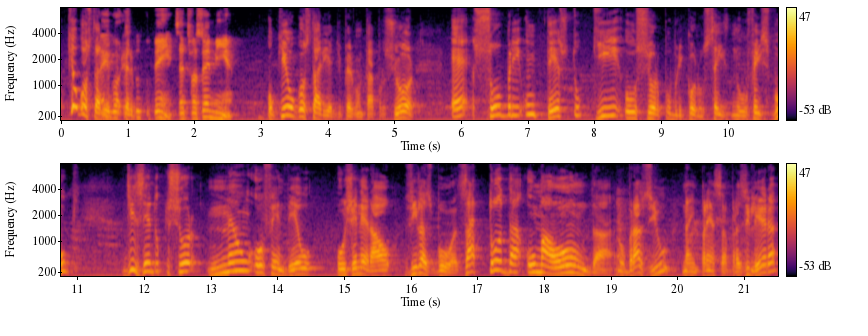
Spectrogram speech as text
O que eu gostaria Aí, de perguntar. Tudo bem, satisfação é minha. O que eu gostaria de perguntar para o senhor é sobre um texto que o senhor publicou no, no Facebook, dizendo que o senhor não ofendeu o general Vilas Boas. Há toda uma onda no Brasil, na imprensa brasileira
